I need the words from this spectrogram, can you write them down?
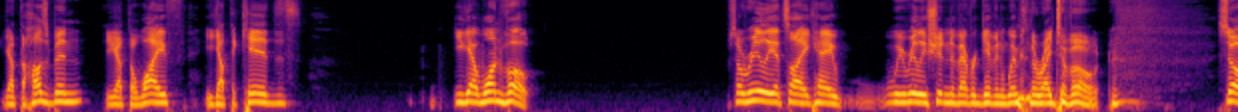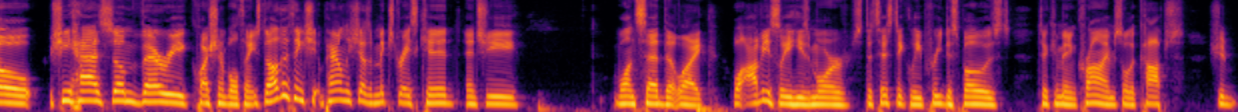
you got the husband, you got the wife, you got the kids, you get one vote. So really, it's like, hey, we really shouldn't have ever given women the right to vote. So she has some very questionable things. The other thing, she apparently she has a mixed race kid, and she once said that like, well, obviously he's more statistically predisposed to committing crimes, so the cops should,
